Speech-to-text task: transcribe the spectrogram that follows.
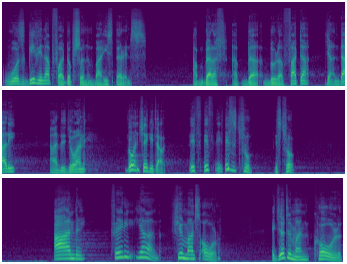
was given up for adoption by his parents, Abdullah, Abdullah Fatah, Jandali, and Joanna. Go and check it out. It's, it's, this is true. It's true. And very young, few months old, a gentleman called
